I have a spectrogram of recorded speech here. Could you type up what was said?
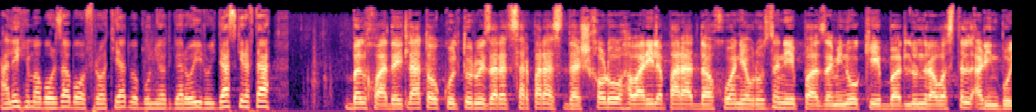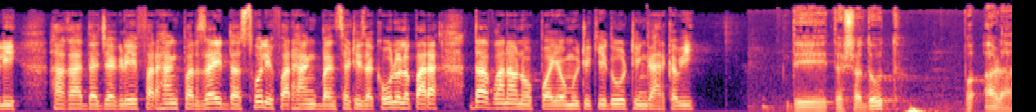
علیه مبارزه با افراطیت و بنیادگرایی روی دست گرفته بلخوا د اطلاعات او کلتور وزارت سرپرست د شخړو هواري لپاره د ښوونې او روزنې په زمینو کې بدلون راوستل اړین بولي. هغه د جګړې فرهنګ پر ځای د سولې فرهنګ بنسټیزه کولو لپاره د افغانانو په یو موټي کېدو ټینګار کوي. د تشدد په اړه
